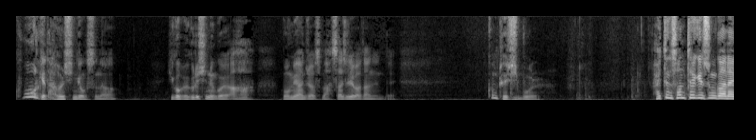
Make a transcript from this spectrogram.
그뭐 이렇게 남을 신경 쓰나? 이거 왜 그러시는 거예요? 아 몸이 안 좋아서 마사지를 받았는데 그럼 되지 뭘. 하여튼 선택의 순간에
